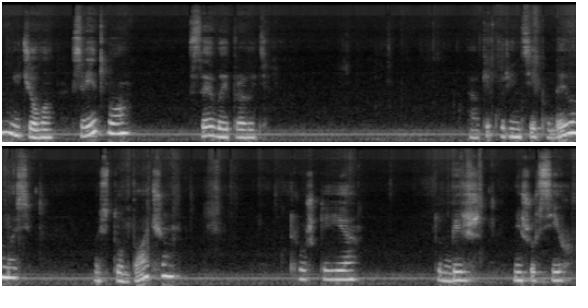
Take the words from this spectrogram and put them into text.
Ну, нічого, світло все виправить. Так, і корінці подивимось. Ось тут бачу, трошки є. Тут більш, ніж у всіх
